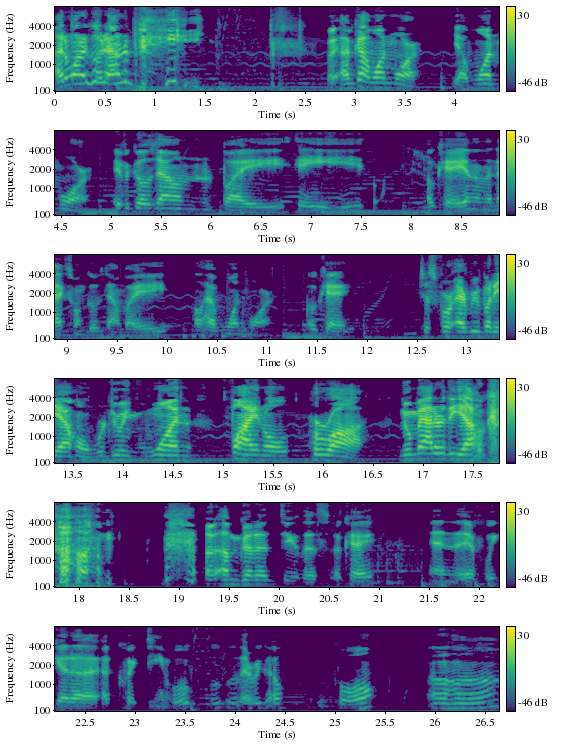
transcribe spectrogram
I don't want to go down to B! Wait, I've got one more. Yeah, one more. If it goes down by 8, okay, and then the next one goes down by 8, I'll have one more. Okay. Just for everybody at home, we're doing one final hurrah. No matter the outcome. I'm gonna do this, okay? And if we get a, a quick team, ooh, ooh, there we go. Cool. Uh-huh.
